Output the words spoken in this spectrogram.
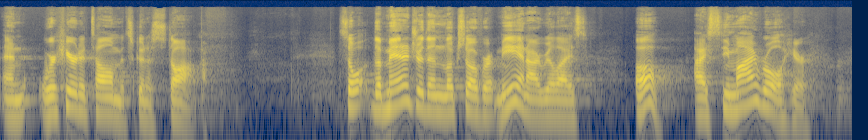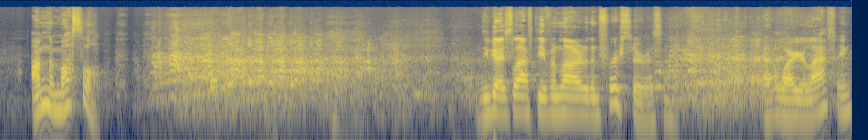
and we're here to tell him it's going to stop. So the manager then looks over at me, and I realize, oh, I see my role here. I'm the muscle. you guys laughed even louder than first service. Why you're laughing.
